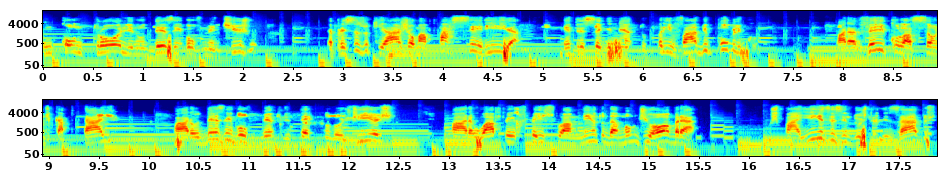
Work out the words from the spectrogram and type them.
um controle no desenvolvimentismo, é preciso que haja uma parceria entre segmento privado e público para a veiculação de capitais, para o desenvolvimento de tecnologias, para o aperfeiçoamento da mão de obra. Os países industrializados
